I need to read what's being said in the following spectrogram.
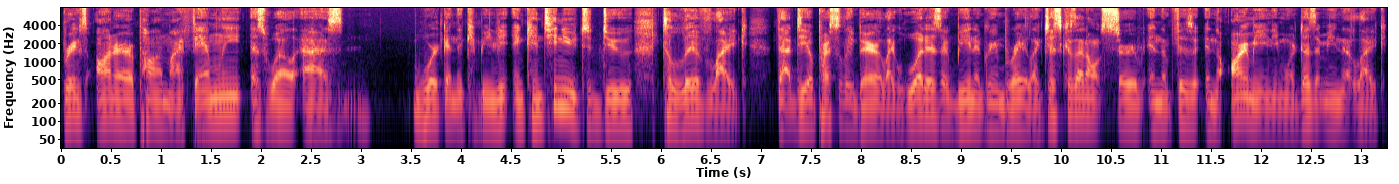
brings honor upon my family as well as work in the community and continue to do to live like that De Oppresso Liber. Like, what is it being a Green Beret? Like, just because I don't serve in the phys- in the army anymore doesn't mean that like,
